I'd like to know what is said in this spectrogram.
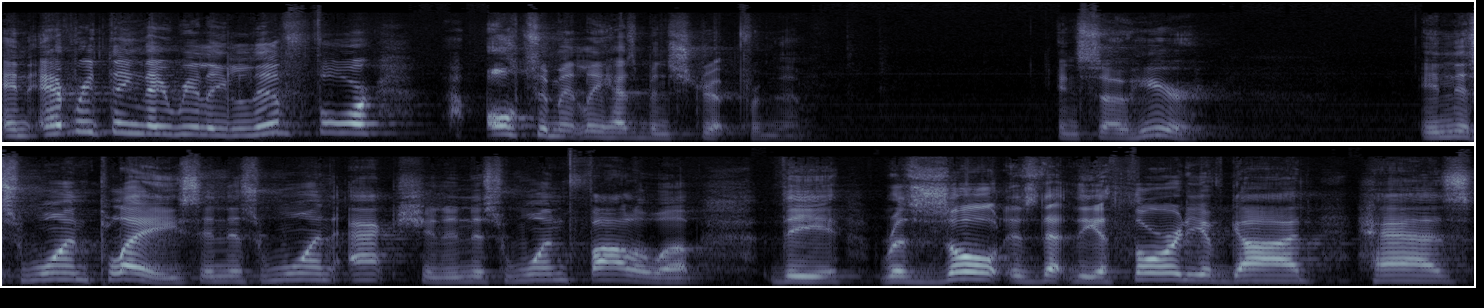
And everything they really live for ultimately has been stripped from them. And so here, in this one place, in this one action, in this one follow up, the result is that the authority of God has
